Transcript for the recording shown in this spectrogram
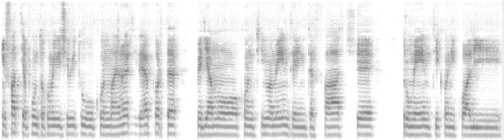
infatti, appunto, come dicevi tu, con Minority Report vediamo continuamente interfacce, strumenti con i quali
